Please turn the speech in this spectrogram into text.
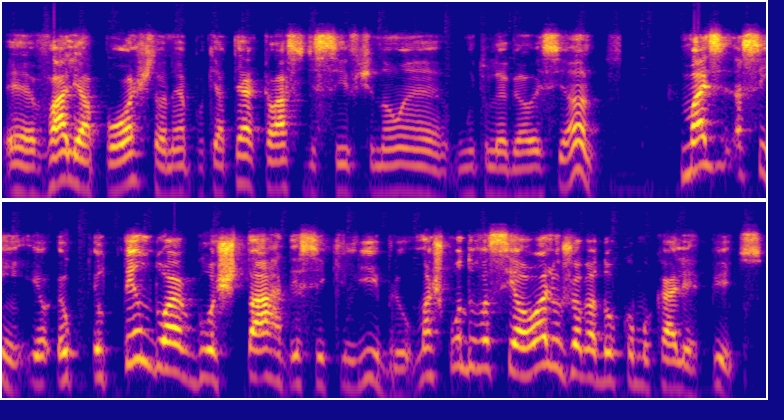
é, vale a aposta, né? Porque até a classe de safety não é muito legal esse ano. Mas, assim, eu, eu, eu, tendo a gostar desse equilíbrio, mas quando você olha um jogador como o Kyler Pitts,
